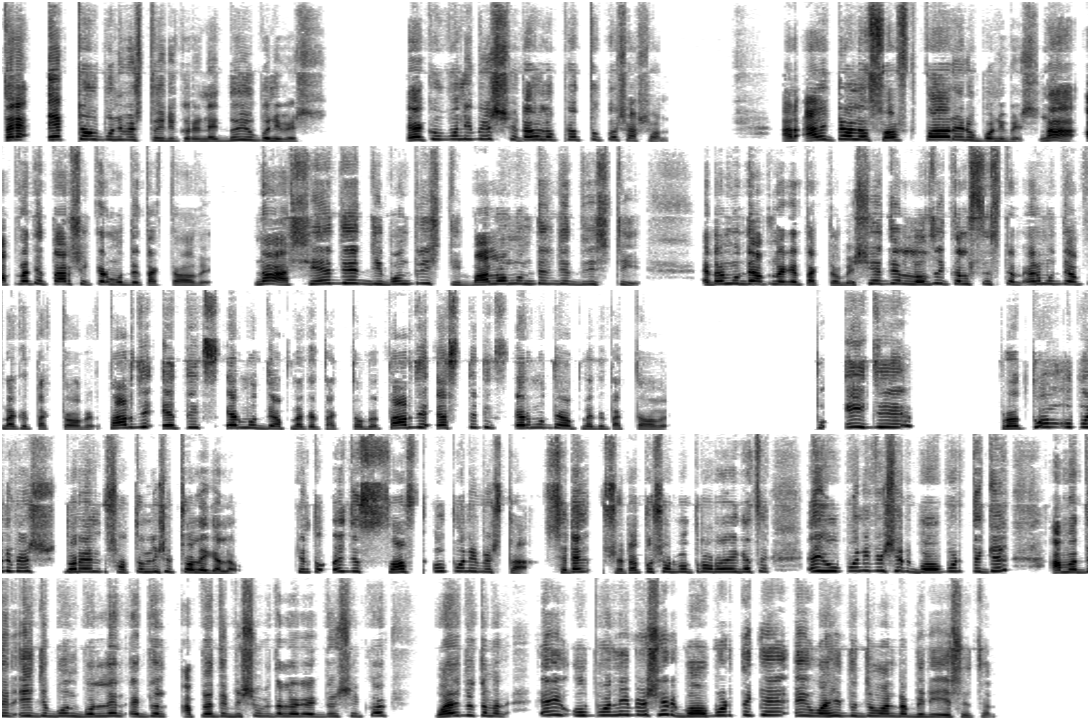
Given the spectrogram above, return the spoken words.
তারা একটা উপনিবেশ তৈরি করে নাই, দুই উপনিবেশ। এক উপনিবেশ, সেটা হলো প্রত্যক্ষ শাসন। আর আরেকটা হলো সফট পাওয়ারের উপনিবেশ। না, আপনাকে তার শিক্ষার মধ্যে থাকতে হবে। না, সে যে জীবন দৃষ্টি ভালো মন্দের যে দৃষ্টি, এটার মধ্যে আপনাকে থাকতে হবে। সে যে লজিক্যাল সিস্টেম এর মধ্যে আপনাকে থাকতে হবে। তার যে এথিক্স এর মধ্যে আপনাকে থাকতে হবে। তার যে অ্যাস্থেটিক্স এর মধ্যে আপনাকে থাকতে হবে। তো এই যে প্রথম উপনিবেশ ধরেন সাতচল্লিশে চলে গেল। কিন্তু ওই যে সফট উপনিবেশটা সেটা সেটা তো সর্বত্র রয়ে গেছে। এই উপনিবেশের গহ্বর থেকে আমাদের এই যে বোন বললেন, একজন আপনাদের বিশ্ববিদ্যালয়ের একজন শিক্ষক, ওয়াহিদুজ্জামান, এই উপনিবেশের গহ্বর থেকে এই ওয়াহিদুজ্জামানটা বেরিয়ে এসেছেন।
